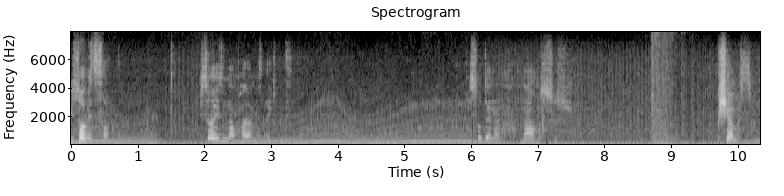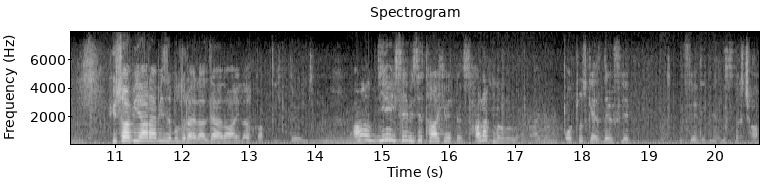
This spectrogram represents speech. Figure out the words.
Hüso bizi sattı. Hüso yüzünden paramız da gitti. Hüso denen namussuz. Bir şey olmaz. Hüso bir ara bizi bulur herhalde. Hadi aylar kaptı gitti öldü. Ama niyeyse bizi takip etmedi. Salak mı? Hayvan. 30 kez de üfledi. Üfledik yine ıslık çaldı.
